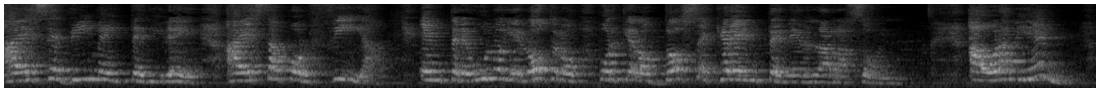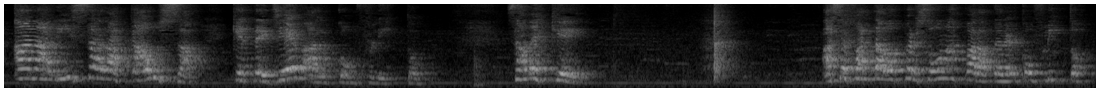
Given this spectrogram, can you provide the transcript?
a ese dime y te diré, a esa porfía entre uno y el otro porque los dos se creen tener la razón. Ahora bien, analiza la causa que te lleva al conflicto. ¿Sabes qué? Hace falta dos personas para tener conflicto.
